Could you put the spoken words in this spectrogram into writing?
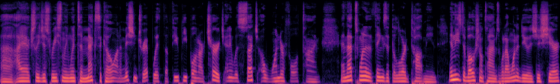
uh, I actually just recently went to Mexico on a mission trip with a few people in our church, and it was such a wonderful time. And that's one of the things that the Lord taught me. And in these devotional times, what I want to do is just share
